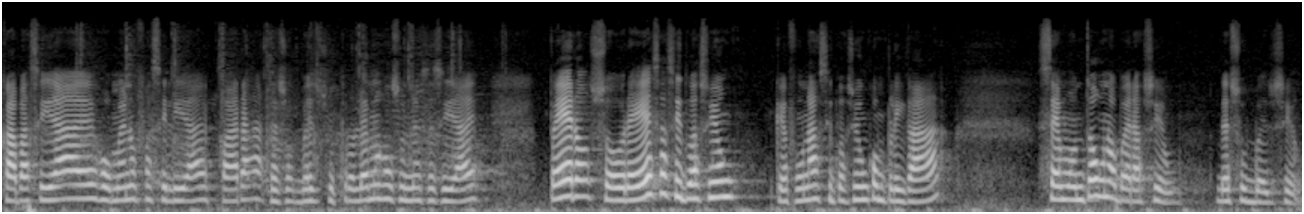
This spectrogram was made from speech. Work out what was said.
capacidades o menos facilidades para resolver sus problemas o sus necesidades. Pero sobre esa situación, que fue una situación complicada, se montó una operación de subversión.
